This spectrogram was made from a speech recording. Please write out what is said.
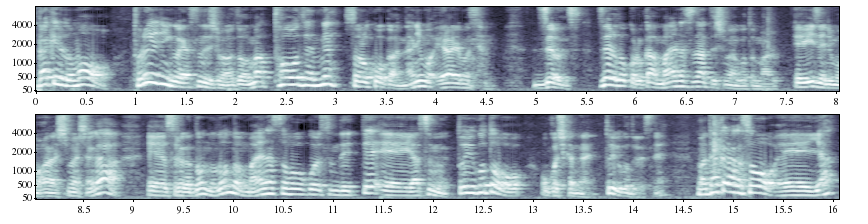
だけれども、トレーニングを休んでしまうと、まあ、当然ね、その効果は何も得られません。ゼロです。ゼロどころかマイナスになってしまうこともある。えー、以前にもお話ししましたが、えー、それがどんどんどんどんマイナス方向に進んでいって、えー、休むということを起こしかねないということですね。まあ、だからこそ、えー、やっ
